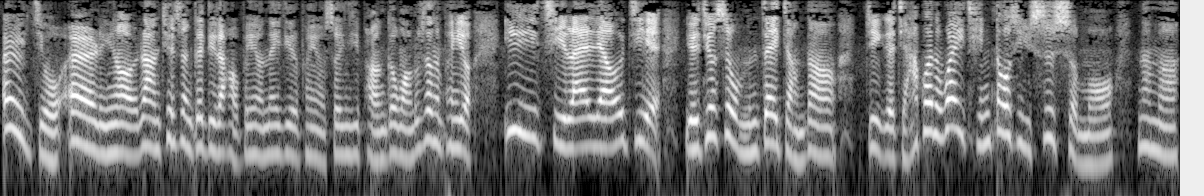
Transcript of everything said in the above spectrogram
二九二零哦，让全省各地的好朋友、内地的朋友、收音机旁跟网络上的朋友一起来了解。也就是我们在讲到这个检察官的外勤到底是什么，那么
